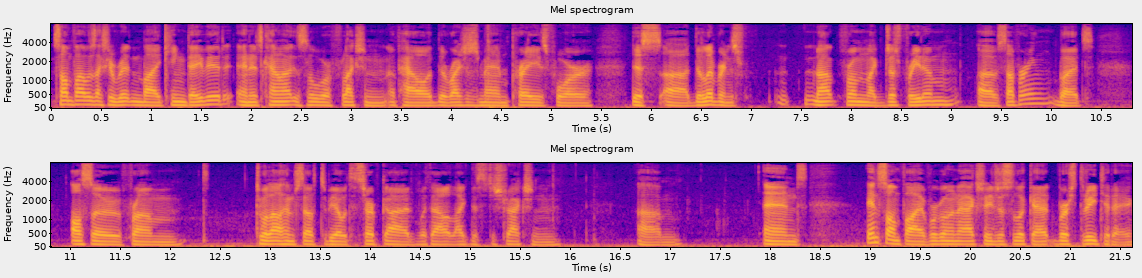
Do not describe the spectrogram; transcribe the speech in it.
Psalm 5 was actually written by King David, and it's kind of like this little reflection of how the righteous man prays for this uh, deliverance, not from like just freedom of suffering, but also from to allow himself to be able to serve God without like this distraction. Um, and in Psalm 5, we're going to actually just look at verse 3 today.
